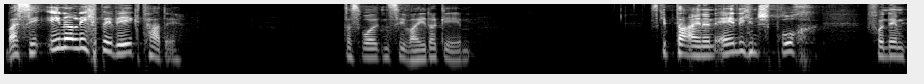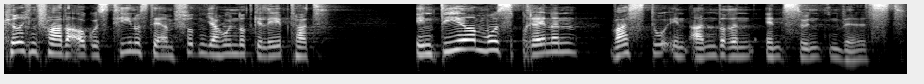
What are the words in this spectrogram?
Was sie innerlich bewegt hatte, das wollten sie weitergeben. Es gibt da einen ähnlichen Spruch von dem Kirchenvater Augustinus, der im vierten Jahrhundert gelebt hat. In dir muss brennen, was du in anderen entzünden willst.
